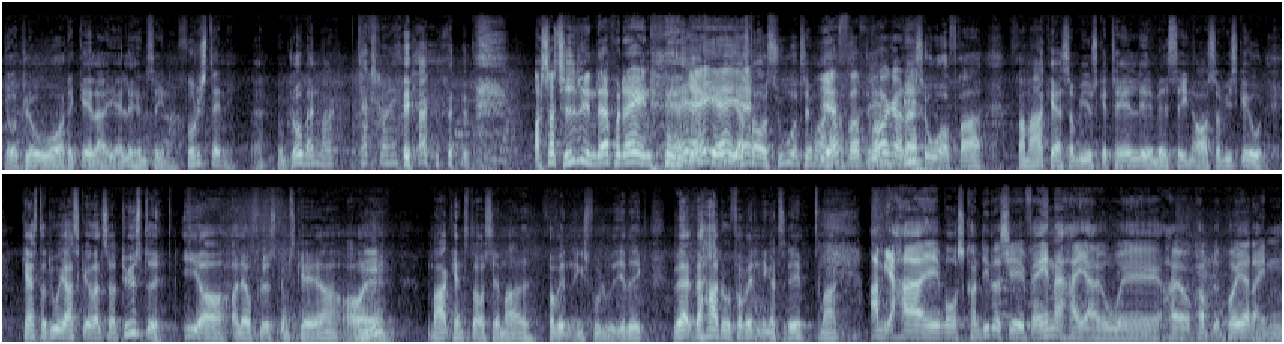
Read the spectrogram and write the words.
Det var kloge ord, det gælder i alle henseender. Fuldstændig. Ja, du er en klog mand, Mark. Tak skal du have. Og så tidligt endda på dagen. Ja, ja, ja, ja. Jeg står og suger til mig. Ja, for pokker Det er ord fra, fra Mark her, som vi jo skal tale med senere også. Og vi skal jo, Kaster, du og jeg skal jo altså dyste i at, at lave flødeskumskager. Og, mm. øh, Mark han står og ser meget forventningsfuld ud. Jeg ved ikke, hvad, hvad har du forventninger til det, Mark? Jamen, jeg har øh, vores konditorchef Anna har jeg jo øh, har jeg jo koblet på jer derinde,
